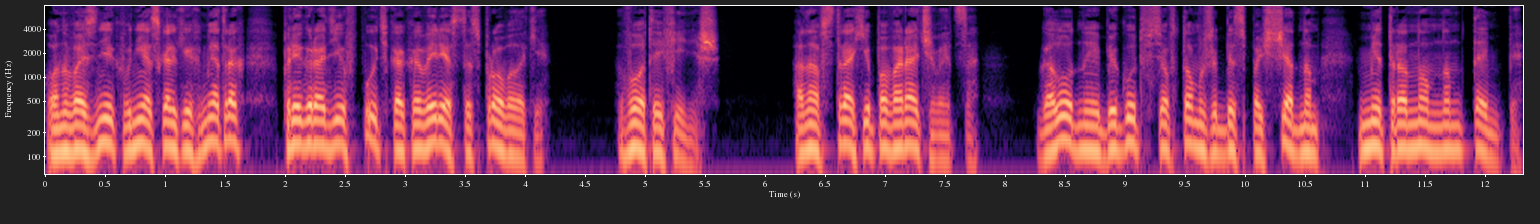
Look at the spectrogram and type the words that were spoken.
Он возник в нескольких метрах, преградив путь, как Эверест из проволоки. Вот и финиш. Она в страхе поворачивается. Голодные бегут все в том же беспощадном метрономном темпе.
